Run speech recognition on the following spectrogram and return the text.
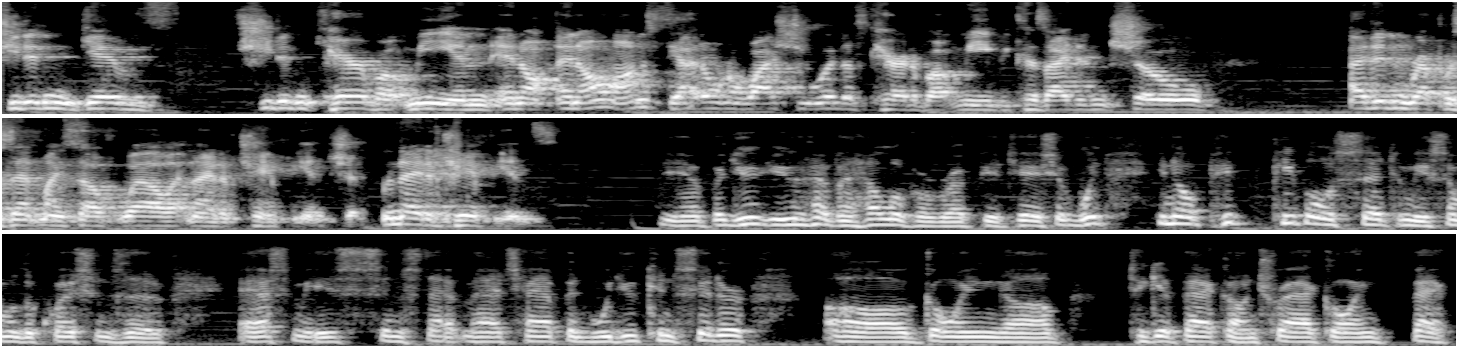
she didn't give she didn't care about me. And, and in all honesty i don't know why she would have cared about me because i didn't show i didn't represent myself well at night of championship night of champions. Yeah but you you have a hell of a reputation. Would you know pe- people have said to me some of the questions that have asked me since that match happened would you consider uh, going uh, to get back on track going back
